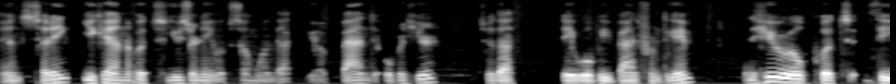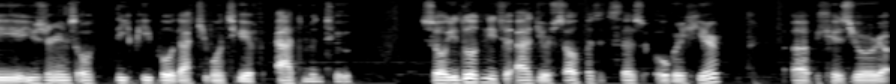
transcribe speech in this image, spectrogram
and setting. You can put username of someone that you have banned over here so that they will be banned from the game. And here we'll put the usernames of the people that you want to give admin to. So you don't need to add yourself as it says over here uh, because you're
